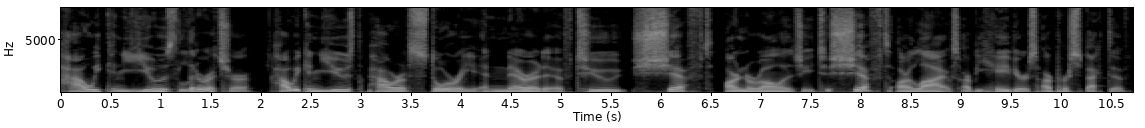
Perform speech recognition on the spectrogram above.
how we can use literature, how we can use the power of story and narrative to shift our neurology, to shift our lives, our behaviors, our perspective.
